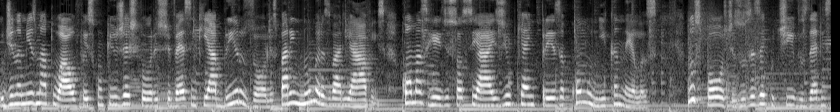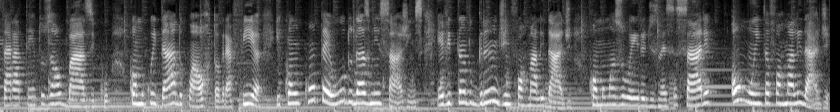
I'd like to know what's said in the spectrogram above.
o dinamismo atual fez com que os gestores tivessem que abrir os olhos para inúmeras variáveis, como as redes sociais e o que a empresa comunica nelas. Nos posts, os executivos devem estar atentos ao básico, como cuidado com a ortografia e com o conteúdo das mensagens, evitando grande informalidade, como uma zoeira desnecessária ou muita formalidade.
